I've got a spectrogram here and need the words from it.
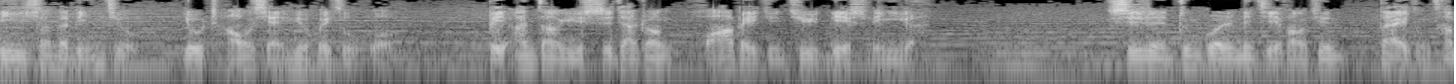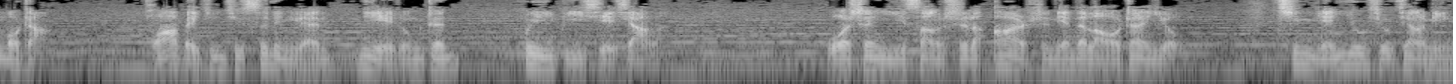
李湘的灵柩由朝鲜运回祖国，被安葬于石家庄华北军区烈士陵园。时任中国人民解放军代总参谋长、华北军区司令员聂荣臻挥笔写下了。我深已丧失了二十年的老战友、青年优秀将领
